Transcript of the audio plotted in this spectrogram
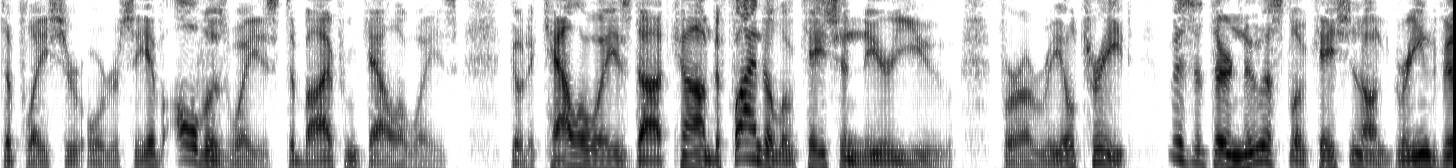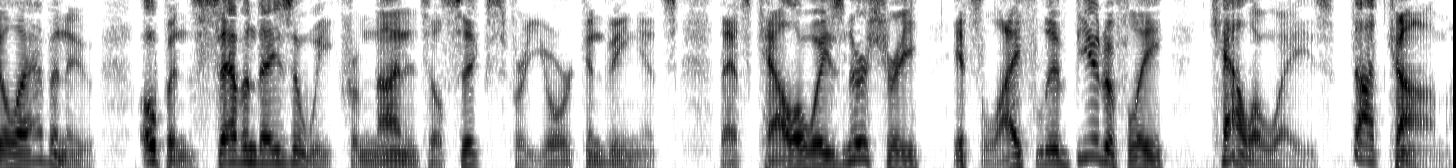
to place your order. So you have all those ways to buy from Callaway's. Go to Callaways.com to find a location near you. For a real treat, visit their newest location on Greenville Avenue. Open seven days a week from 9 until 6 for your convenience. That's Callaway's Nursery. It's life lived beautifully. Callaways.com.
